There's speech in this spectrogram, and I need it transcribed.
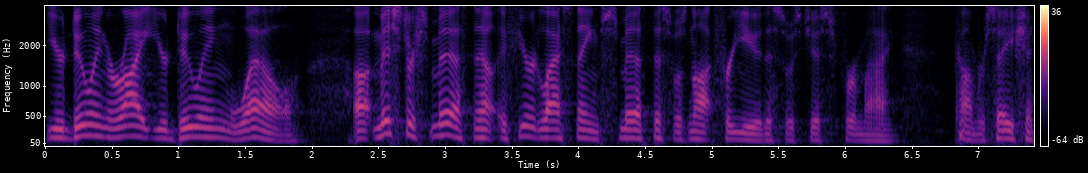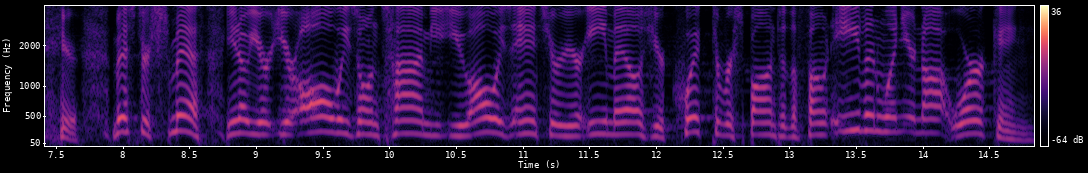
you're doing right, you're doing well. Uh, Mr. Smith, now, if your last name's Smith, this was not for you, this was just for my conversation here. Mr. Smith, you know, you're, you're always on time. You, you always answer your emails. You're quick to respond to the phone, even when you're not working.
